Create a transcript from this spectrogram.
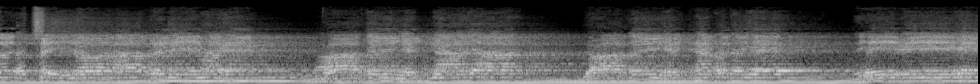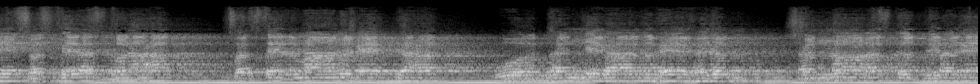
तच्छैलो द्वादयज्ञाय द्वादयज्ञपदये देवी स्वस्तिरस्तु नः स्वस्तिर्मानुषेभ्यः ऊर्ध्वञ्जिगानुभेषजम् शन्नो अस्तु द्विपदे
